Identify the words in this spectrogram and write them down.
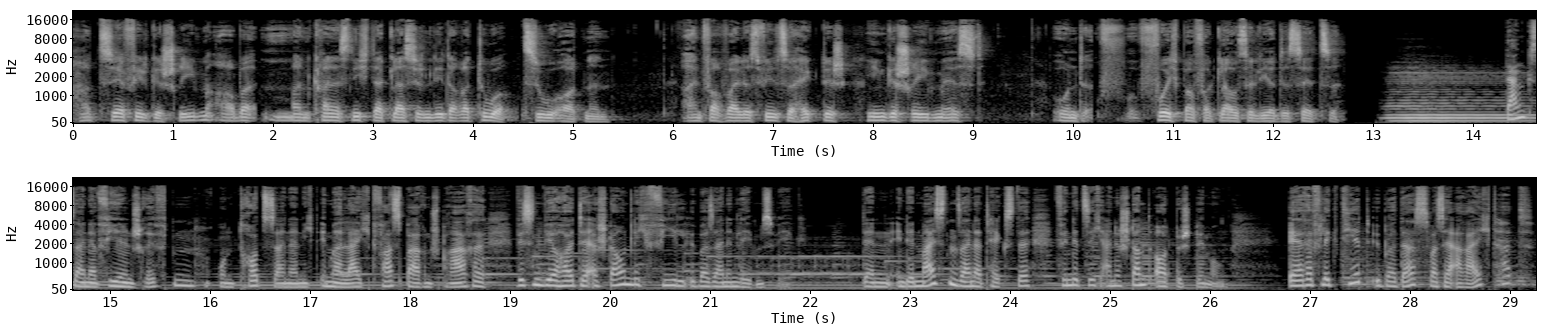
hat sehr viel geschrieben, aber man kann es nicht der klassischen Literatur zuordnen. Einfach weil es viel zu hektisch hingeschrieben ist und furchtbar verklausulierte Sätze. Dank seiner vielen Schriften und trotz seiner nicht immer leicht fassbaren Sprache wissen wir heute erstaunlich viel über seinen Lebensweg. Denn in den meisten seiner Texte findet sich eine Standortbestimmung, er reflektiert über das, was er erreicht hat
